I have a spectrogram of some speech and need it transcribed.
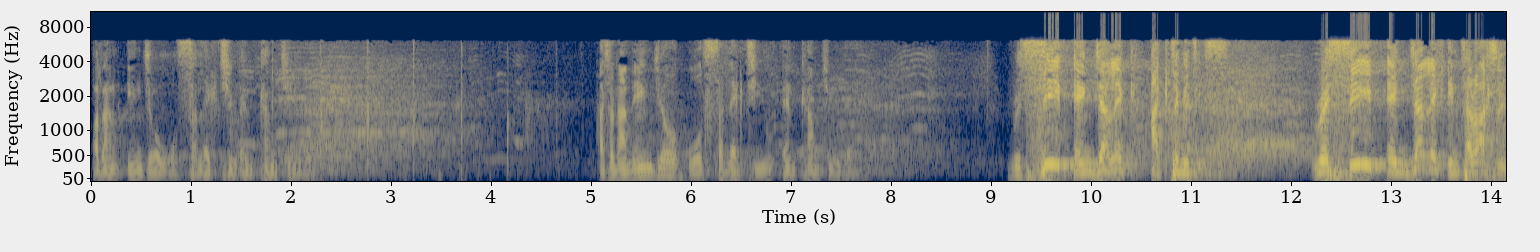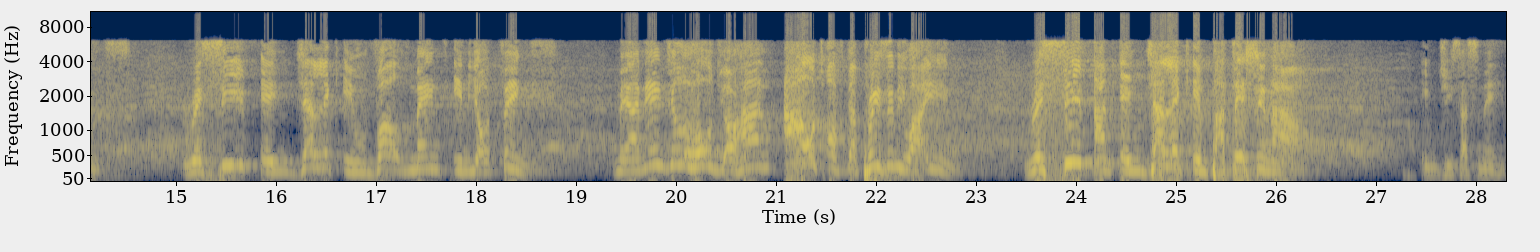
but an angel will select you and come to you. I said, an angel will select you and come to you there. Receive angelic activities. Receive angelic interactions. Receive angelic involvement in your things. May an angel hold your hand out of the prison you are in. Receive an angelic impartation now. In Jesus' name.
